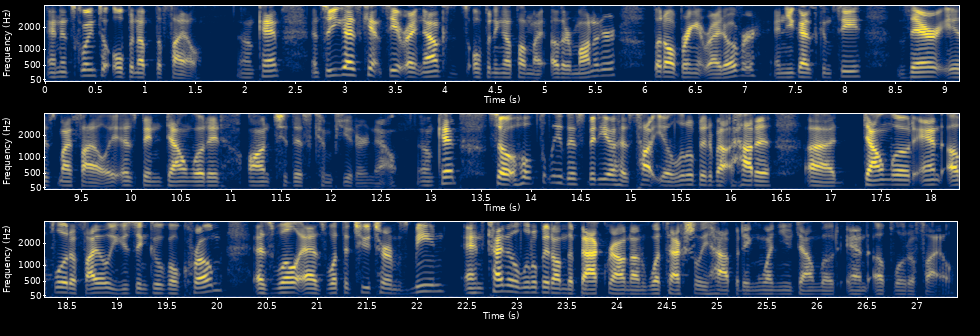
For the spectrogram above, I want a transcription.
And it's going to open up the file okay? And so you guys can't see it right now because it's opening up on my other monitor but I'll bring it right over and you guys can see there is my file. It has been downloaded onto this computer now. Okay? So hopefully this video has taught you a little bit about how to uh, download and upload a file using Google Chrome, as well as what the two terms mean, and kind of a little bit on the background on what's actually happening when you download and upload a file.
